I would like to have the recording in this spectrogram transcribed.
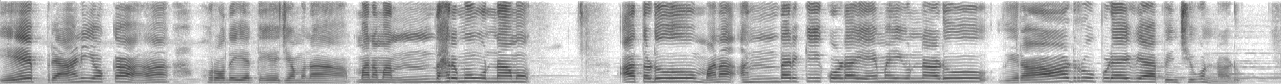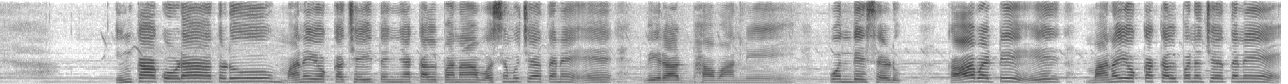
ఏ ప్రాణి యొక్క హృదయ తేజమున మనమందరము ఉన్నాము అతడు మన అందరికీ కూడా ఏమై ఉన్నాడు? విరాడ్ రూపుడై వ్యాపించి ఉన్నాడు. ఇంకా కూడా అతడు మన యొక్క చైతన్య కల్పన వశము చేతనే విరాట్ భావాన్ని పొందేశాడు. కాబట్టి మన యొక్క కల్పన చేతనే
